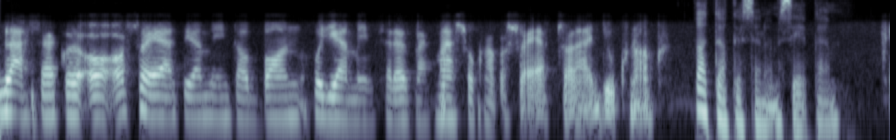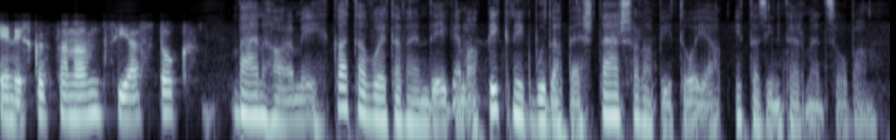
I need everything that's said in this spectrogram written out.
lássák a, a saját élményt abban, hogy élményt szereznek másoknak, a saját családjuknak. Kata, köszönöm szépen! Én is köszönöm, sziasztok! Bánhalmi, Kata volt a vendégem, a Piknik Budapest társalapítója, itt az Intermedzóban.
